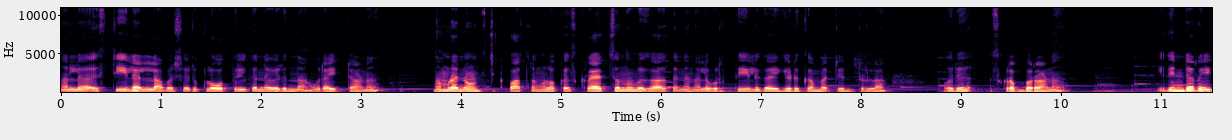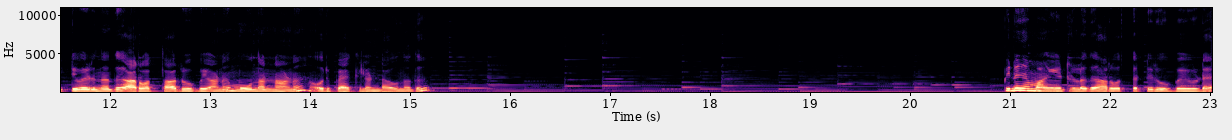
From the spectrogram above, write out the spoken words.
നല്ല സ്റ്റീലല്ല പക്ഷേ ഒരു ക്ലോത്തിൽ തന്നെ വരുന്ന ഒരു ഐറ്റമാണ് നമ്മുടെ നോൺ സ്റ്റിക്ക് പാത്രങ്ങളൊക്കെ സ്ക്രാച്ച് ഒന്നും വീകാതെ തന്നെ നല്ല വൃത്തിയിൽ കഴുകിയെടുക്കാൻ പറ്റിയിട്ടുള്ള ഒരു സ്ക്രബ്ബറാണ് ഇതിന്റെ റേറ്റ് വരുന്നത് അറുപത്താറ് രൂപയാണ്. മൂന്നെണ്ണമാണ് ഒരു പാക്കിൽ ഉണ്ടാവുന്നത്. പിന്നെ ഞാൻ വാങ്ങിയിട്ടുള്ളത് അറുപത്തെട്ട് രൂപയുടെ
